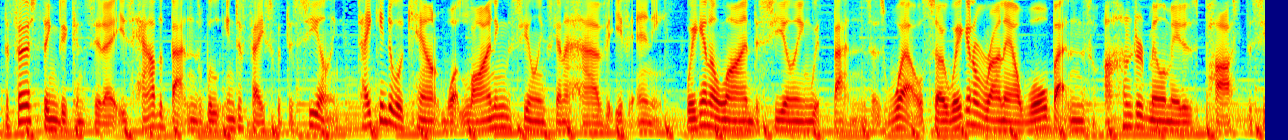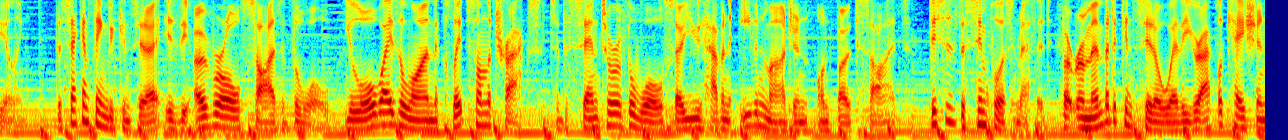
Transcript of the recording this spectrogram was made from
The first thing to consider is how the battens will interface with the ceiling. Take into account what lining the ceiling is going to have, if any. We're going to line the ceiling with battens as well, so we're going to run our wall battens 100mm past the ceiling. The second thing to consider is the overall size of the wall. You'll always align the clips on the tracks to the centre of the wall so you have an even margin on both sides. This is the simplest method, but remember to consider whether your application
